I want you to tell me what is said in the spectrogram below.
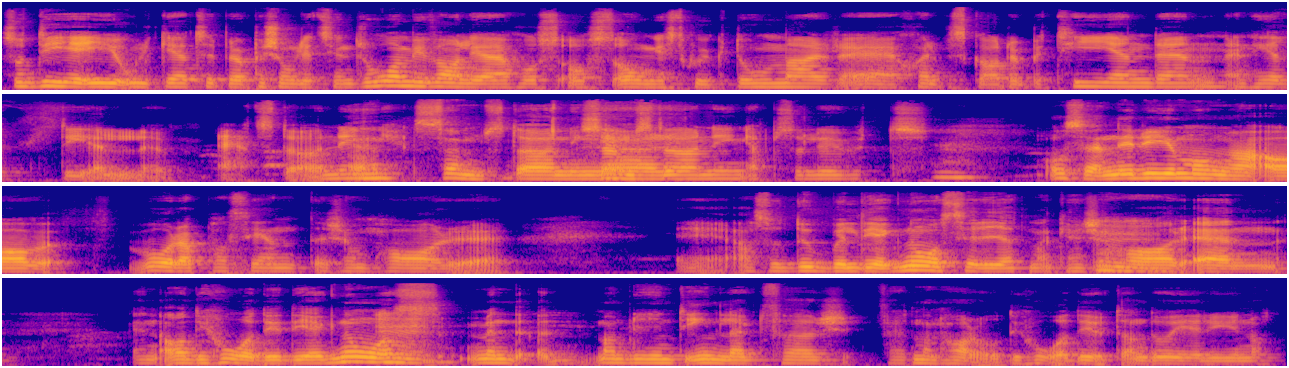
så det är ju olika typer av personlighetssyndrom, är vanliga hos oss, ångestsjukdomar, eh, självskadebeteenden, en hel del eh, ätstörning, Eh, sömnstörningar. sömnstörning, absolut. Och sen är det ju många av våra patienter som har eh, alltså dubbeldiagnoser i att man kanske har en, en ADHD-diagnos men d- man blir ju inte inlagd för, för att man har ADHD utan då är det ju något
